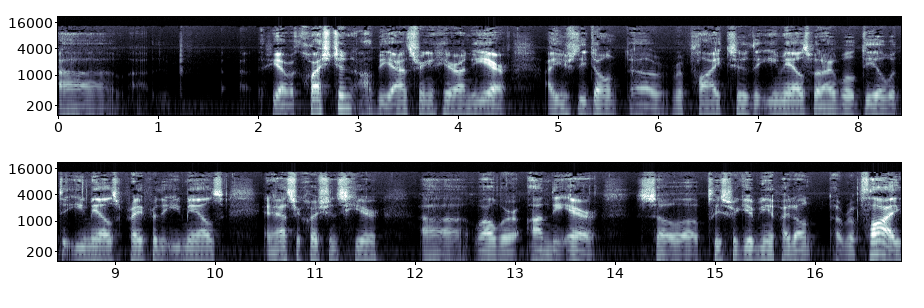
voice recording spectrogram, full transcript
Uh, if you have a question, I'll be answering it here on the air. I usually don't uh, reply to the emails, but I will deal with the emails, pray for the emails, and answer questions here uh, while we're on the air. So uh, please forgive me if I don't uh, reply,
